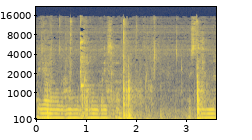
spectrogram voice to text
Kaya huwag nang magtanong guys ha. Basta yan na.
